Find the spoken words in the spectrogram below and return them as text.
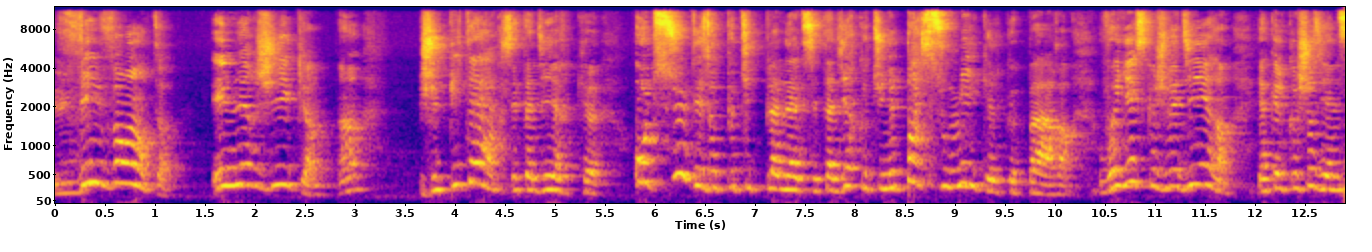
vivante, énergique, hein. Jupiter, c'est-à-dire que au-dessus des autres petites planètes, c'est-à-dire que tu n'es pas soumis quelque part. Vous voyez ce que je veux dire? Il y a quelque chose, il y a une,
